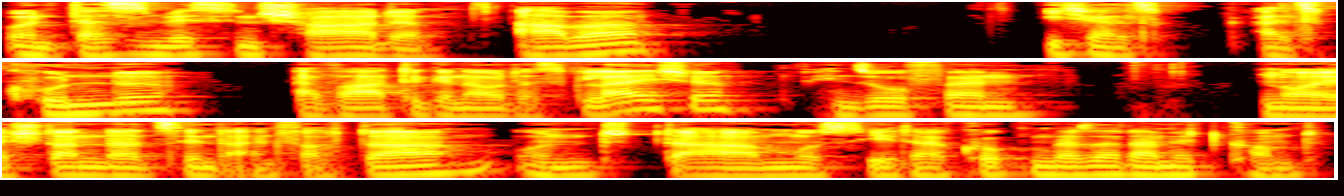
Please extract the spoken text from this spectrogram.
Und das ist ein bisschen schade. Aber ich als, als Kunde erwarte genau das Gleiche. Insofern, neue Standards sind einfach da und da muss jeder gucken, dass er da mitkommt.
